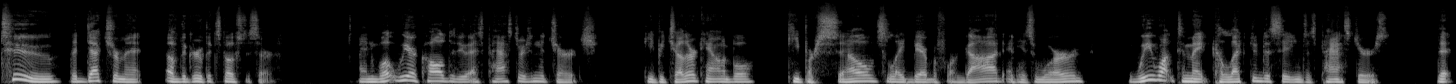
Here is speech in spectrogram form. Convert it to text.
to the detriment of the group it's supposed to serve. And what we are called to do as pastors in the church, keep each other accountable, keep ourselves laid bare before God and His Word. We want to make collective decisions as pastors that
